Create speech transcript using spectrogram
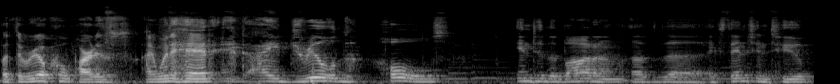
but the real cool part is I went ahead and I drilled holes into the bottom of the extension tube.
